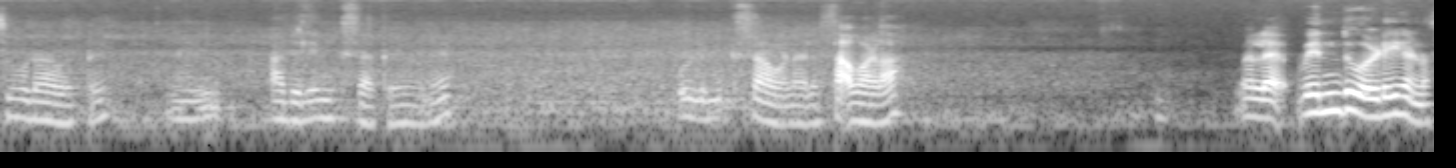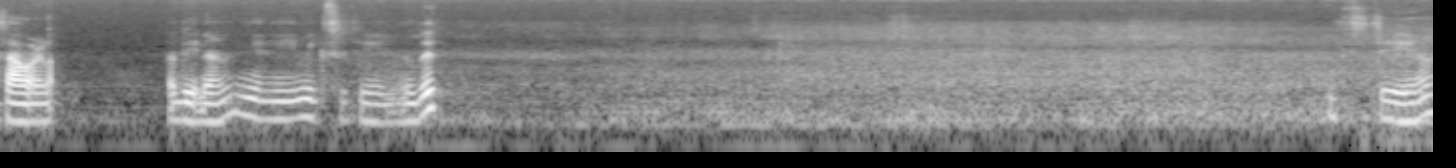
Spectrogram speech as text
ചൂടാവട്ടെ. അതിൽ മിക്സ് ആക്കുക ഞാൻ ഉള്ളി മിക്സ് ആവണമല്ലോ സവള. നല്ല വെന്ത് വടിയാണ് സവള. അതിനാണ് ഞാൻ ഈ മിക്സ് ചെയ്യുന്നത്. മിക്സ് ചെയ്യാം.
